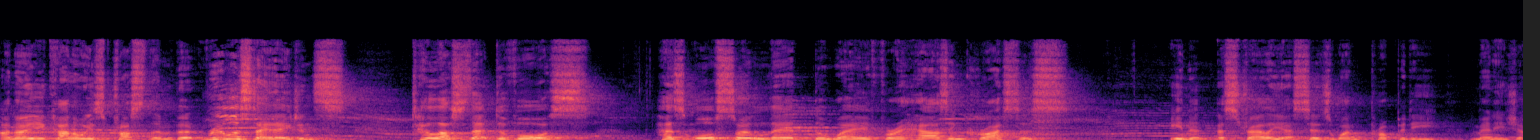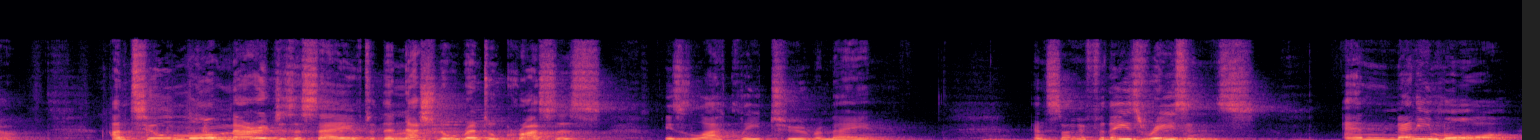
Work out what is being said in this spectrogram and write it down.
I know you can't always trust them, but real estate agents tell us that divorce has also led the way for a housing crisis in Australia, says one property manager. Until more marriages are saved, the national rental crisis is likely to remain. And so, for these reasons, and many more,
